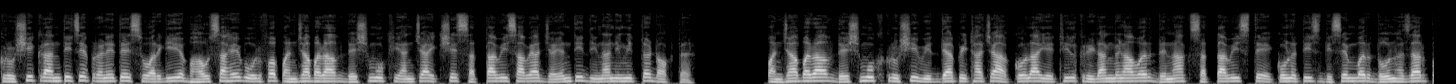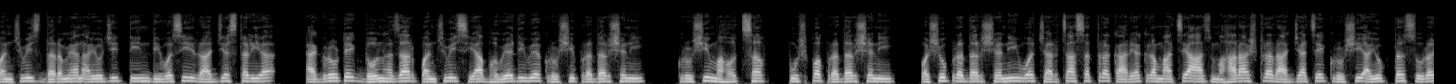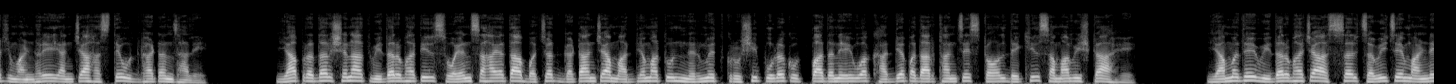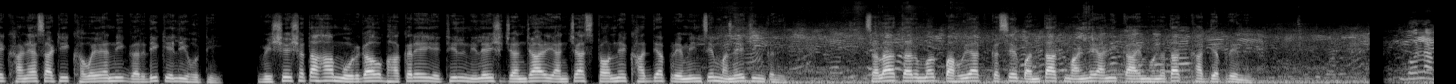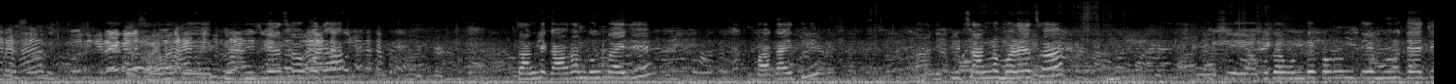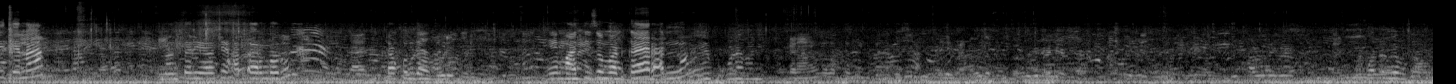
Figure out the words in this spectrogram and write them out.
कृषी क्रांतीचे प्रणेते स्वर्गीय भाऊसाहेब उर्फ पंजाबराव देशमुख यांच्या एकशे सत्ताविसाव्या जयंती दिनानिमित्त डॉक्टर पंजाबराव देशमुख कृषी विद्यापीठाच्या अकोला येथील क्रीडांगणावर दिनांक सत्तावीस ते एकोणतीस डिसेंबर दोन हजार पंचवीस दरम्यान आयोजित तीन दिवसीय राज्यस्तरीय ॲग्रोटेक दोन हजार पंचवीस या भव्यदिव्य कृषी प्रदर्शनी कृषी महोत्सव पुष्प प्रदर्शनी पशुप्रदर्शनी व चर्चासत्र कार्यक्रमाचे आज महाराष्ट्र राज्याचे कृषी आयुक्त सूरज मांढरे यांच्या हस्ते उद्घाटन झाले. या प्रदर्शनात विदर्भातील स्वयंसहायता बचत गटांच्या माध्यमातून निर्मित कृषीपूरक उत्पादने व खाद्यपदार्थांचे स्टॉल देखील समाविष्ट आहे. यामध्ये विदर्भाच्या अस्सल चवीचे मांडे खाण्यासाठी खवय्यांनी गर्दी केली होती. विशेषतः मोरगाव भाकरे येथील निलेश जंजाळ यांच्या स्टॉलने खाद्यप्रेमींचे मने जिंकले. चला तर मग पाहुयात कसे बनतात मांडे आणि काय म्हणतात खाद्यप्रेमी. बोला बाई. भिजवायचं अगोदर चांगले गावरान गहू पाहिजे बागायती आणि पीठ चांगलं मळायचं आणि असे अगोदर उंडे करून ते मुरू द्यायचे त्याला. नंतर हे असे हातावर करून टाकून द्यायचं. हे मातीचं मटका आहे रान्न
